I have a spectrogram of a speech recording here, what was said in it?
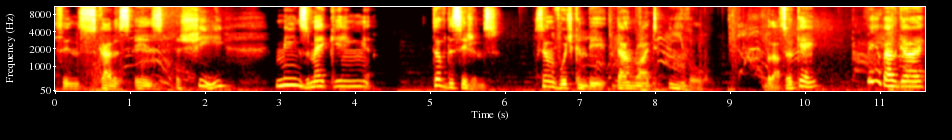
since Kyros is a she, means making tough decisions some of which can be downright evil. But that's okay. Being a bad guy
